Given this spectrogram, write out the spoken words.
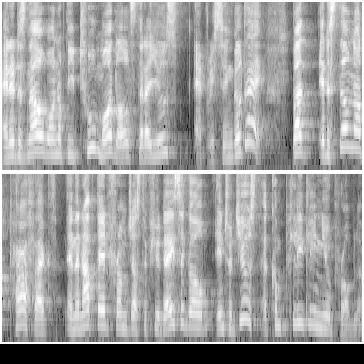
And it is now one of the two models that I use every single day. But it is still not perfect and an update from just a few days ago introduced a completely new problem.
